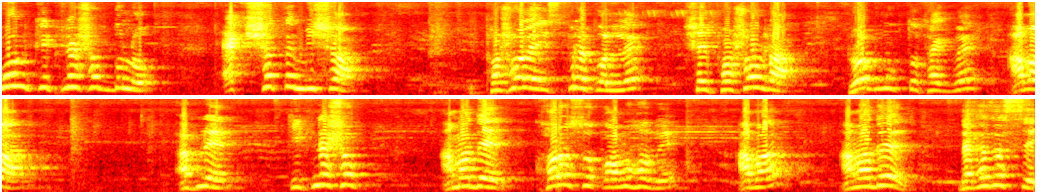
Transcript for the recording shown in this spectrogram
কোন কীটনাশকগুলো একসাথে মিশা ফসলে স্প্রে করলে সেই ফসলটা রোগমুক্ত থাকবে। আবার আপনার কীটনাশক আমাদের খরচও কম হবে। আবার আমাদের দেখা যাচ্ছে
